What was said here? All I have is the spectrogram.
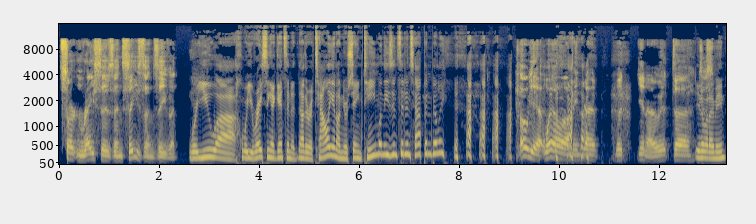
certain races and seasons, even. Were you uh, were you racing against another Italian on your same team when these incidents happened, Billy? Oh yeah, well, I mean, uh, but you know, it. Uh, You know what I mean?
